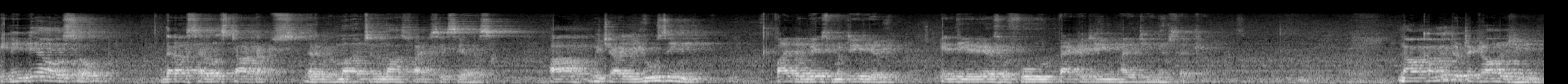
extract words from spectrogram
In India also, there are several startups that have emerged in the last five, six years, uh, which are using fiber-based material in the areas of food, packaging, hygiene, etc. Now coming to technology,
